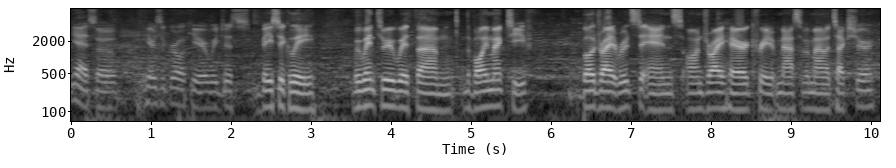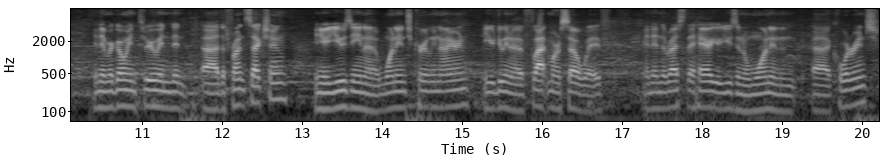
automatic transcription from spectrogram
Yeah, so here's a girl here. We just basically we went through with um, the volume active, blow dry it roots to ends on dry hair, create a massive amount of texture, and then we're going through in the, uh, the front section, and you're using a one-inch curling iron, and you're doing a flat Marcel wave, and then the rest of the hair you're using a one and a uh, quarter inch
